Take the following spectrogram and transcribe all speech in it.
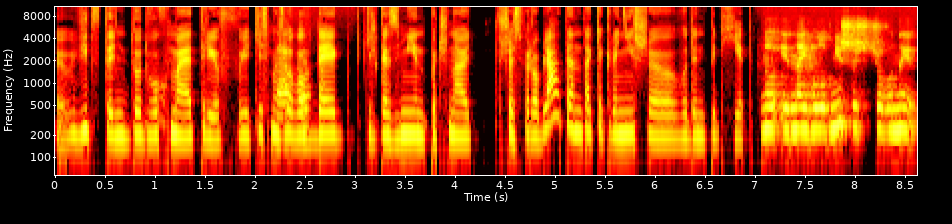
е, відстань до двох метрів, якісь, можливо, так, в декілька змін починають щось виробляти, не так як раніше в один підхід. Ну і найголовніше, що вони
